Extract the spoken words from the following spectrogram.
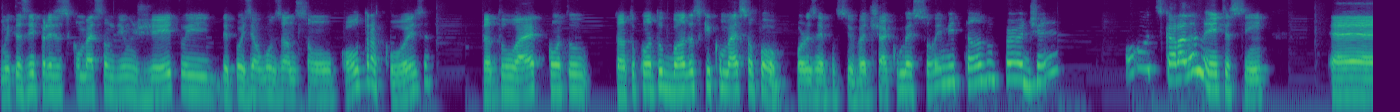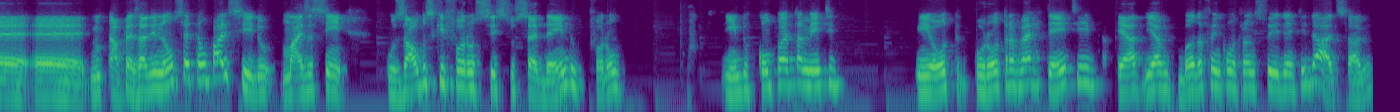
Muitas empresas começam de um jeito e depois de alguns anos são outra coisa. Tanto é quanto tanto quanto bandas que começam, pô, por exemplo, Silverchair começou imitando Pearl Jam oh, descaradamente, assim. É, é, apesar de não ser tão parecido, mas assim, os álbuns que foram se sucedendo foram indo completamente em outra, por outra vertente e a, e a banda foi encontrando sua identidade, sabe?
